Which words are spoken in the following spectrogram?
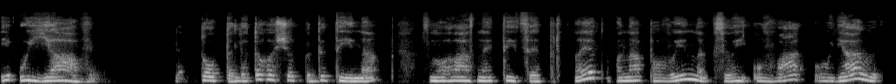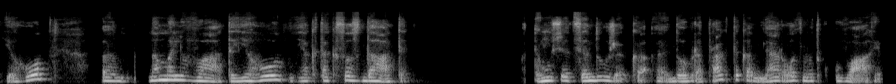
і уяву. Тобто для того, щоб дитина змогла знайти цей предмет, вона повинна в своїй уяві його е, намалювати, його як так создати. Тому що це дуже е, добра практика для розвитку уваги.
